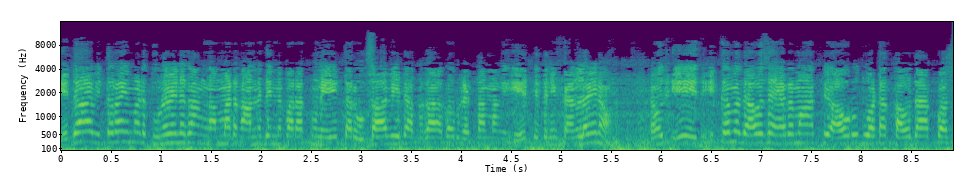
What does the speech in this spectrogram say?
එදා විතරයි මට තුන වෙනකන් අම්මට කන්න දෙන්න පරක් වුණේ ඒත් අර උසාවියට අගාකරු නැත්තම් මම ඒත් එතනින් පැනලා එනවා. නමුත් ඒ එකම දවස හැර මාත්‍ය අවුරුදු 8ක් කවදාක්වත්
